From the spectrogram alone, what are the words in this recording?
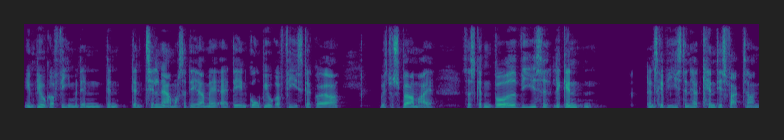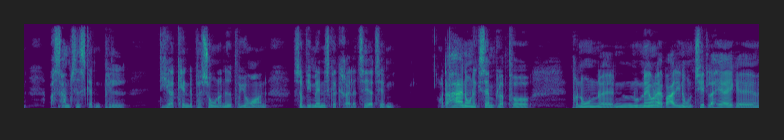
en biografi, men den, den, den tilnærmer sig det her med, at det en god biografi skal gøre, hvis du spørger mig, så skal den både vise legenden, den skal vise den her kendisfaktoren, og samtidig skal den pille de her kendte personer ned på jorden, så vi mennesker kan relatere til dem. Og der har jeg nogle eksempler på, på nogle, øh, nu nævner jeg bare lige nogle titler her, ikke? Øh,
